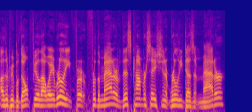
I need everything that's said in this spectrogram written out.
Other people don't feel that way. Really, for, for the matter of this conversation, it really doesn't matter.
